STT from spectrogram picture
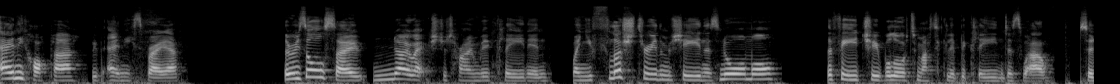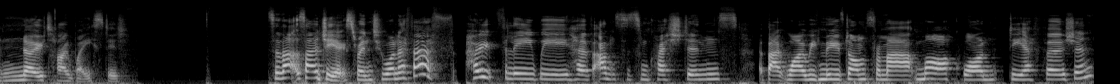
any hopper with any sprayer. There is also no extra time with cleaning. When you flush through the machine as normal, the feed tube will automatically be cleaned as well. So no time wasted. So that's our GX21FF. Hopefully we have answered some questions about why we've moved on from our Mark 1 DF version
